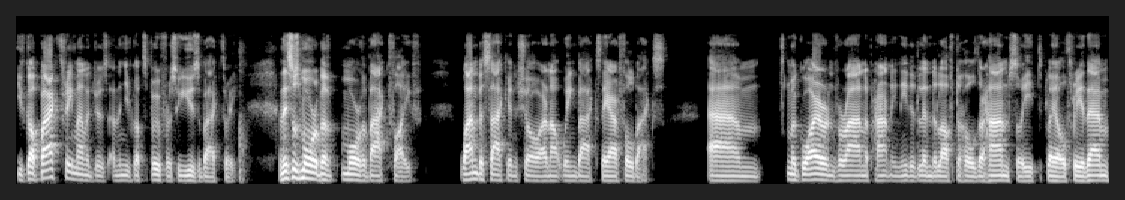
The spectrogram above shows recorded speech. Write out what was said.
You've got back three managers, and then you've got spoofers who use a back three. And this was more of a more of a back five. Wan-Bissaka and Shaw are not wing backs; they are full backs. Um, Maguire and Varane apparently needed Lindelof to hold their hand, so he had to play all three of them.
